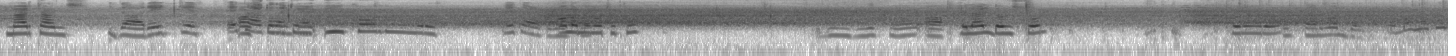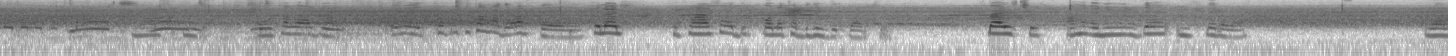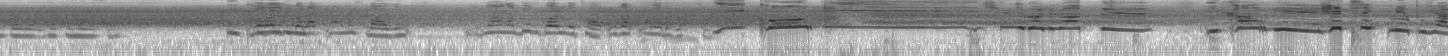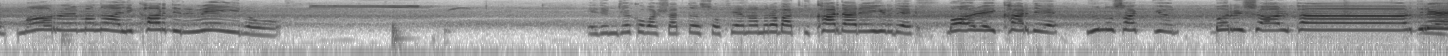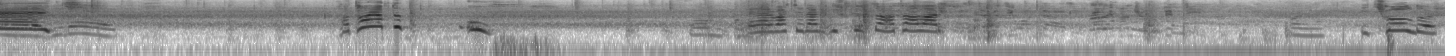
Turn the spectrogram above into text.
Mertens. İdare edeceğiz. Evet Açtı ortayı. iyi kordu numara. Evet arkadaşlar. Al hemen o topu. Helal Davison. Gol de. Aman aman aman aman. Mert. Orta verdi. Evet topu tutamadı ah be. Helal. Topu alsaydık gol atabilirdik belki. Belki. Ama önümüzde yüzleri var. Biraz gol olacak ama olsun. Bizim gol atmamız lazım. Yani bir gol yeter. Uzatmaları gitsin. Icardi. İkinci golünü attı. Icardi hat-trick mi yapacak? Mauro Emanuel Icardi Ribeiro. Edin Dzeko başlattı. Sofyan Amrabat. Icardi araya girdi. Mauro Icardi. Yunus Akgün. Barış Alper. Direkt. Direkt. Hata yaptı. Of. Fenerbahçe'den üst üste hatalar. İki oldu.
